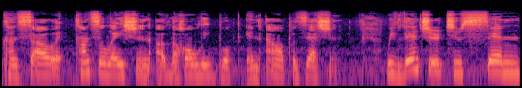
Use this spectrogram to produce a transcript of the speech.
consolation of the Holy Book in our possession. We venture to send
